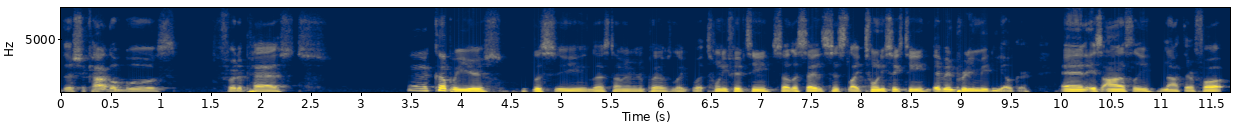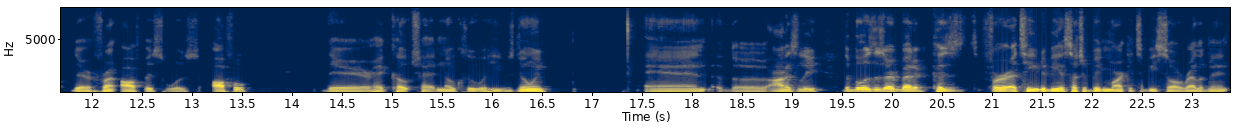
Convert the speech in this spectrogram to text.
the Chicago Bulls for the past Eh, a couple years. Let's see, last time they were in the playoffs, like what 2015. So let's say since like 2016, they've been pretty mediocre, and it's honestly not their fault. Their front office was awful. Their head coach had no clue what he was doing, and the honestly, the Bulls deserve better because for a team to be in such a big market to be so relevant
